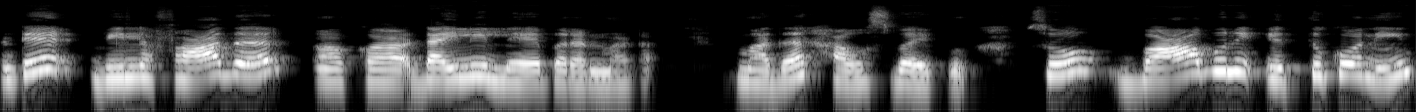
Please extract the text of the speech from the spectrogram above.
అంటే వీళ్ళ ఫాదర్ ఒక డైలీ లేబర్ అన్నమాట. Mother house wife. సో బాబుని ఎత్తుకొని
